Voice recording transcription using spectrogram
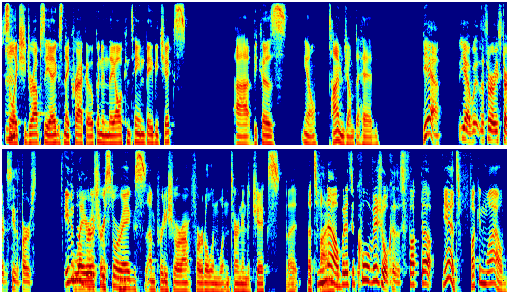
So Mhm. like she drops the eggs and they crack open and they all contain baby chicks. Uh, because you know time jumped ahead. Yeah. Yeah, that's where we start to see the first. Even the grocery of- store eggs, I'm pretty sure aren't fertile and wouldn't turn into chicks, but that's fine. No, but it's a cool visual because it's fucked up. Yeah, it's fucking wild.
